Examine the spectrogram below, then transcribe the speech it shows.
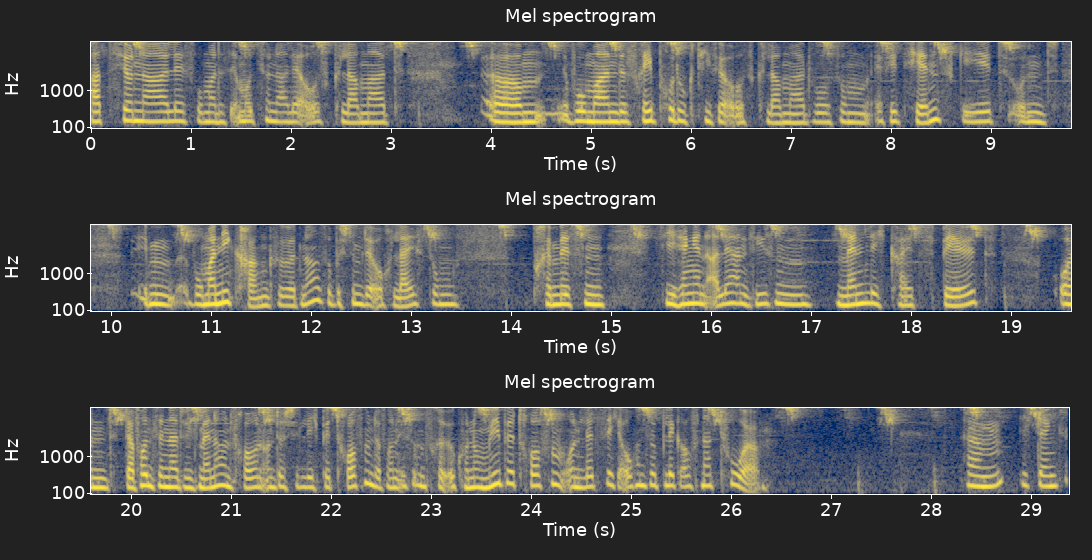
rational ist, wo man das Emotionale ausklammert, ähm, wo man das Reproduktive ausklammert, wo es um Effizienz geht und eben, wo man nie krank wird. Ne? So bestimmte auch Leistungsprämissen, die hängen alle an diesem Männlichkeitsbild. Und davon sind natürlich Männer und Frauen unterschiedlich betroffen. Davon ist unsere Ökonomie betroffen und letztlich auch unser Blick auf Natur. Ähm, ich denke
